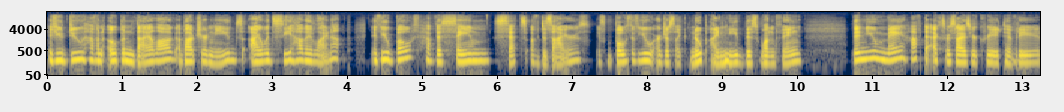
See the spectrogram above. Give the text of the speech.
If you do have an open dialogue about your needs, I would see how they line up. If you both have the same sets of desires, if both of you are just like, nope, I need this one thing, then you may have to exercise your creativity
